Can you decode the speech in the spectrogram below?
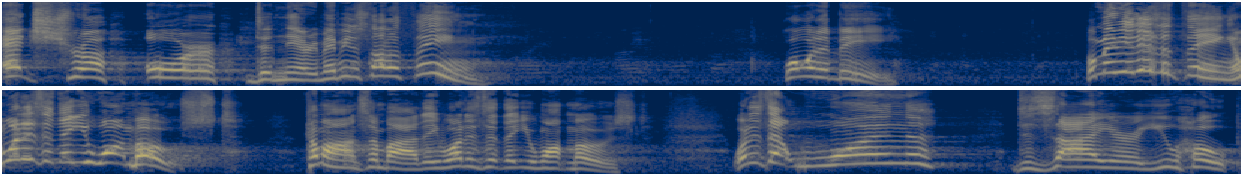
extraordinary? Maybe it's not a thing. What would it be? But maybe it is a thing. And what is it that you want most? Come on, somebody. What is it that you want most? What is that one desire you hope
